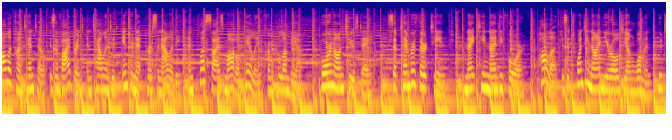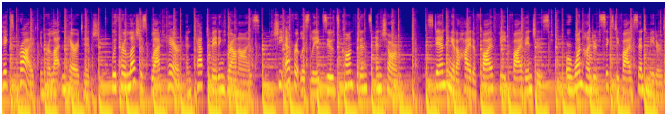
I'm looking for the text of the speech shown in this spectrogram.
Paula Contento is a vibrant and talented internet personality and plus-size model hailing from Colombia. Born on Tuesday, September 13, 1994, Paula is a 29-year-old young woman who takes pride in her Latin heritage. With her luscious black hair and captivating brown eyes, she effortlessly exudes confidence and charm. Standing at a height of 5 feet 5 inches, or 165 centimeters,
